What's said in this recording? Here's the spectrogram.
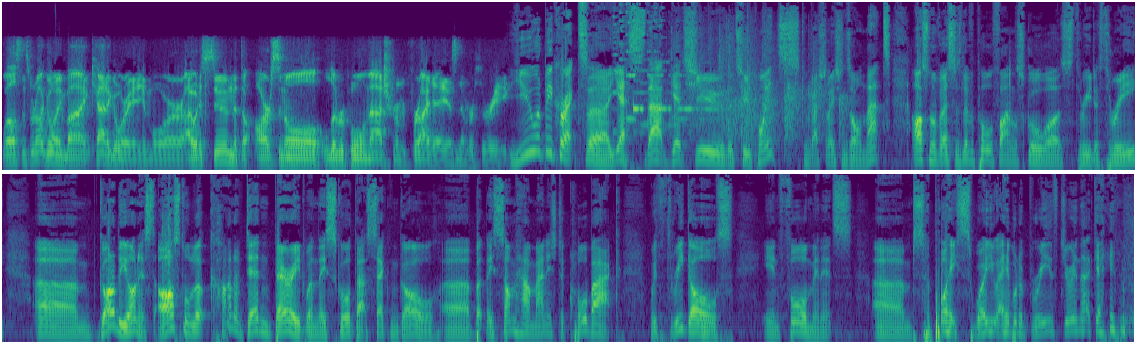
Well, since we're not going by category anymore, I would assume that the Arsenal Liverpool match from Friday is number three. You would be correct, sir. Yes, that gets you the two points. Congratulations on that. Arsenal versus Liverpool. Final score was three to three. Um, gotta be honest, Arsenal looked kind of dead and buried when they scored that second goal, uh, but they somehow managed to claw back with three goals in four minutes. Um, so, boys, were you able to breathe during that game?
